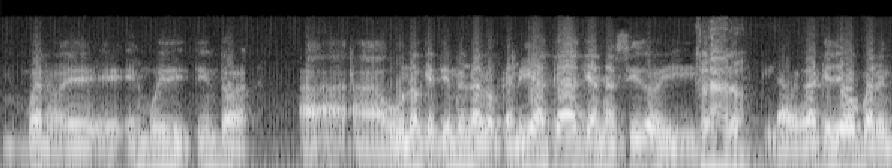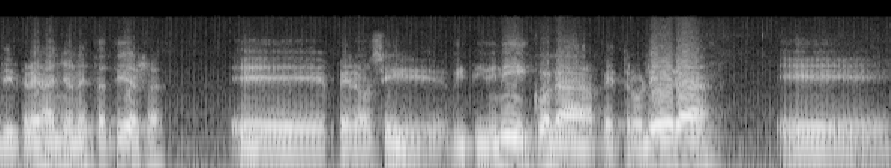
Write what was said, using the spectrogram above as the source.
bueno, es muy distinto a, a, uno que tiene la localidad acá, que ha nacido y, claro. la verdad que llevo 43 años en esta tierra, eh, pero sí, vitivinícola, petrolera eh,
